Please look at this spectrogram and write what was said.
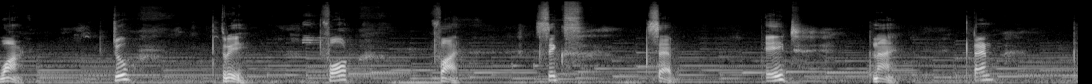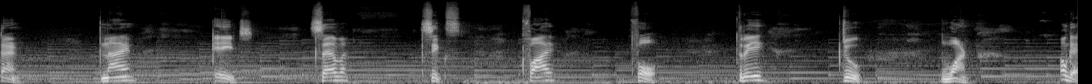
one two three four five six seven eight nine ten ten nine eight seven six five four three two one okay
